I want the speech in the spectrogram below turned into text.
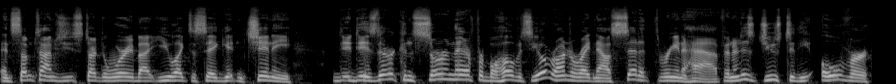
And sometimes you start to worry about, you like to say, getting chinny. Is there a concern there for Blachowicz? The over under right now set at three and a half, and it is juiced to the over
